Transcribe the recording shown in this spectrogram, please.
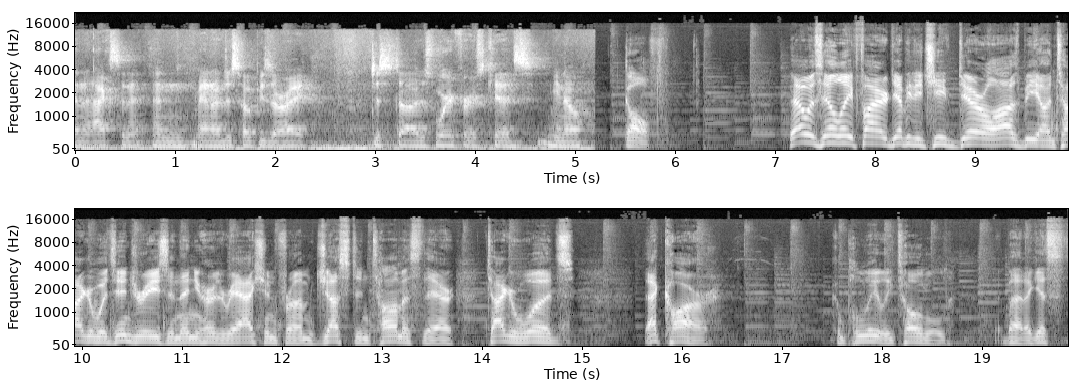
in an accident. And man, I just hope he's all right. Just, uh, just worry for his kids, you know. Golf. That was LA Fire Deputy Chief Daryl Osby on Tiger Woods' injuries, and then you heard the reaction from Justin Thomas there. Tiger Woods, that car completely totaled. But I guess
